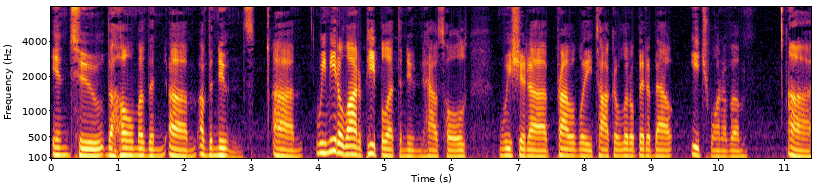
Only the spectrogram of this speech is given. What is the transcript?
into the home of the um, of the Newtons. Um, we meet a lot of people at the Newton household. We should uh, probably talk a little bit about each one of them. Uh,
